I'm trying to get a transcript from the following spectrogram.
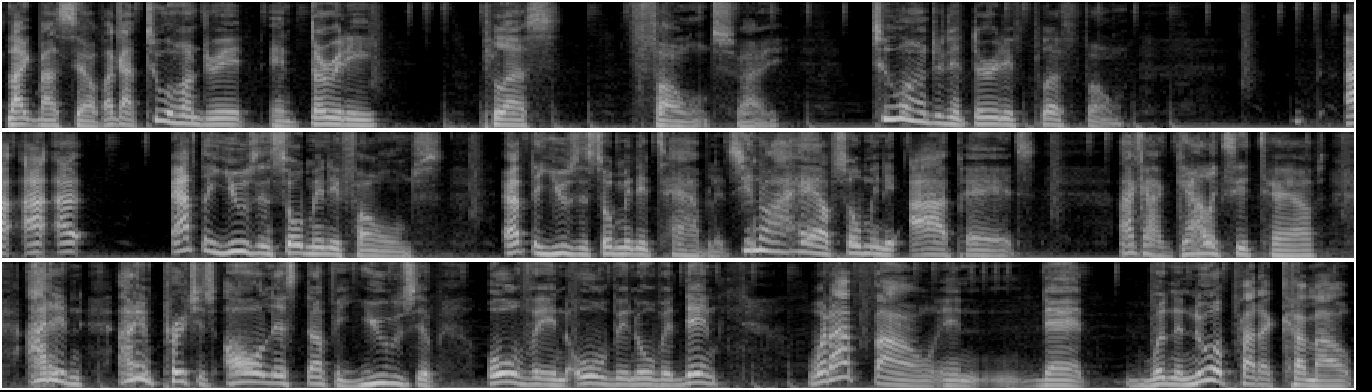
like myself, I got 230 plus phones, right? 230 plus phones. I, I, I, after using so many phones, after using so many tablets, you know, I have so many iPads. I got Galaxy tabs. I didn't, I didn't purchase all this stuff and use them over and over and over. Then, what I found in that when the newer product come out,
